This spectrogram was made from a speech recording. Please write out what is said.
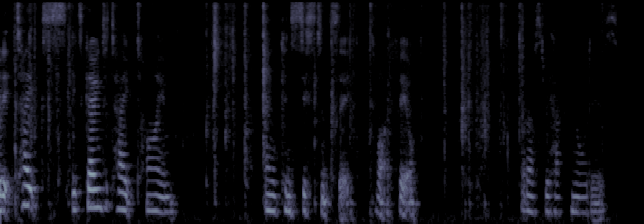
But it takes, it's going to take time and consistency is what I feel. What else do we have for Nauthiz?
